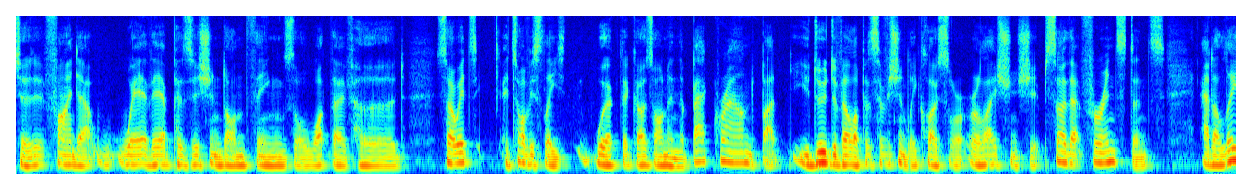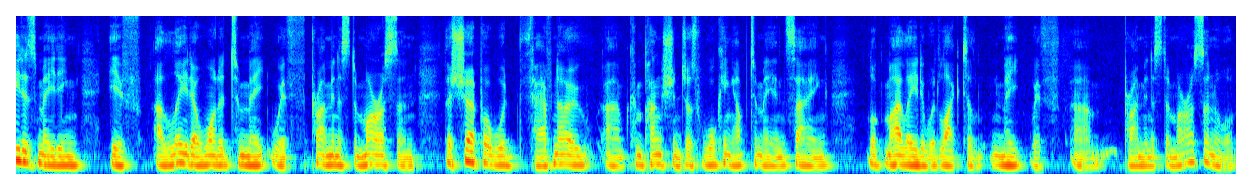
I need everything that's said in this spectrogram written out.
to find out where they're positioned on things or what they've heard. So it's it's obviously work that goes on in the background, but you do develop a sufficiently close relationship so that, for instance, at a leaders' meeting, if a leader wanted to meet with Prime Minister Morrison, the Sherpa would have no um, compunction just walking up to me and saying, look, my leader would like to meet with um, Prime Minister Morrison, or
